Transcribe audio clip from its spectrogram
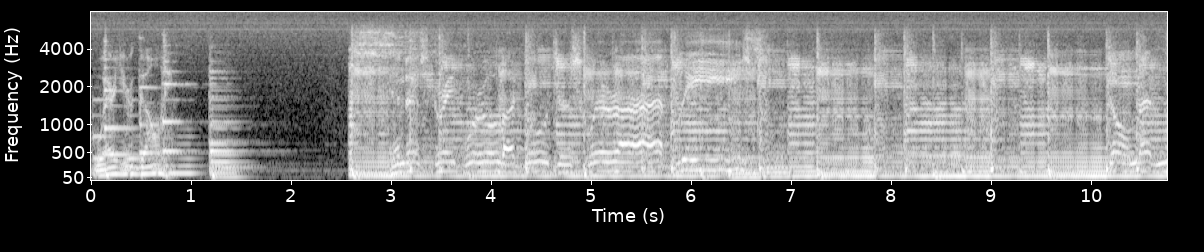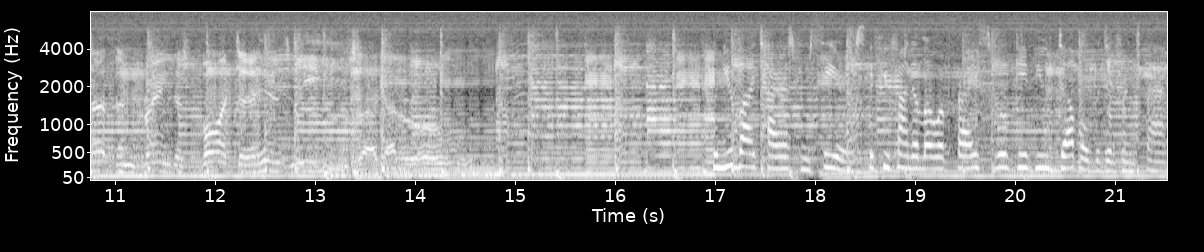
where you're going. This great world, I go just where I please. Don't let nothing bring this boy to his knees. I gotta roll. When you buy tires from Sears, if you find a lower price, we'll give you double the difference back.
